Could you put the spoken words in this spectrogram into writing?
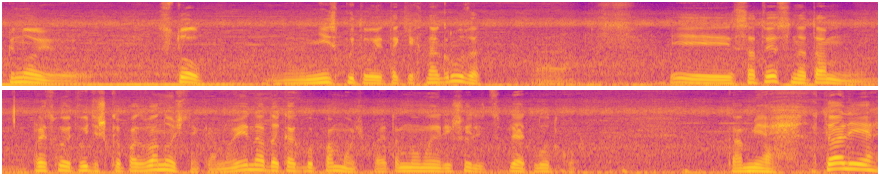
спиной столб не испытывает таких нагрузок. И, соответственно, там происходит вытяжка позвоночника. Ну и надо как бы помочь. Поэтому мы решили цеплять лодку ко мне к талии.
